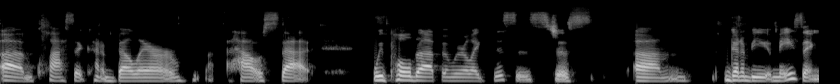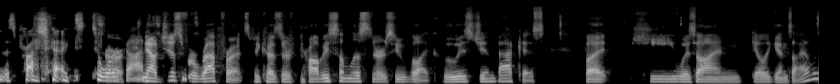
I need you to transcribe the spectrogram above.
um, classic kind of Bel Air house that we pulled up and we were like, this is just um, going to be amazing, this project to sure. work on. Now, just for reference, because there's probably some listeners who like, who is Jim Backus? But he was on Gilligan's Island.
